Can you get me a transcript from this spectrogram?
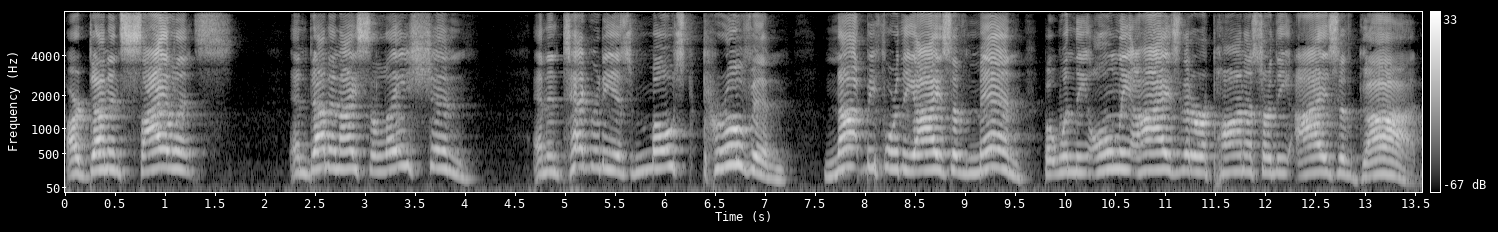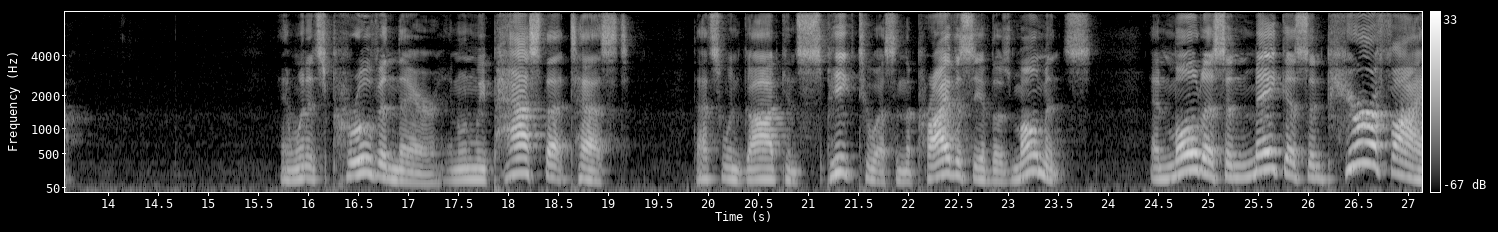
are done in silence and done in isolation. And integrity is most proven not before the eyes of men, but when the only eyes that are upon us are the eyes of God. And when it's proven there, and when we pass that test, that's when God can speak to us in the privacy of those moments and mold us and make us and purify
